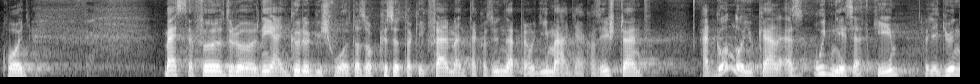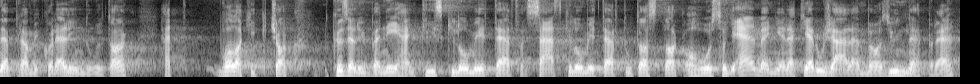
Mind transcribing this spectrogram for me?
hogy messze földről néhány görög is volt azok között, akik felmentek az ünnepre, hogy imádják az Istent, Hát gondoljuk el, ez úgy nézett ki, hogy egy ünnepre, amikor elindultak, hát valakik csak közelükben néhány tíz kilométert vagy száz kilométert utaztak ahhoz, hogy elmenjenek Jeruzsálembe az ünnepre,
